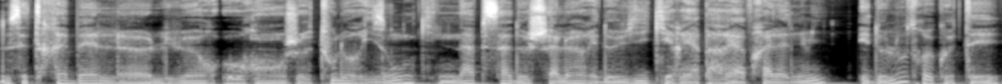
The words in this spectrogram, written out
de cette très belle euh, lueur orange tout l'horizon, qui nappe ça de chaleur et de vie qui réapparaît après la nuit. Et de l'autre côté,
